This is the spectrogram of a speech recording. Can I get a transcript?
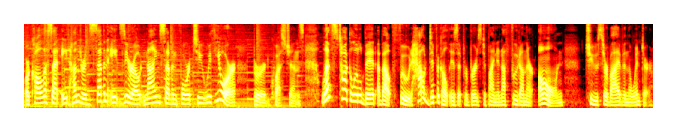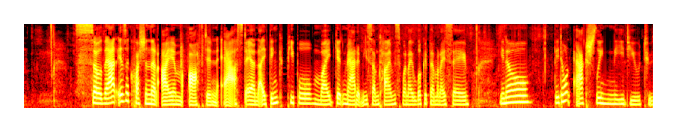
or call us at 800 780 9742 with your bird questions. Let's talk a little bit about food. How difficult is it for birds to find enough food on their own to survive in the winter? So that is a question that I am often asked. And I think people might get mad at me sometimes when I look at them and I say, you know, they don't actually need you to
